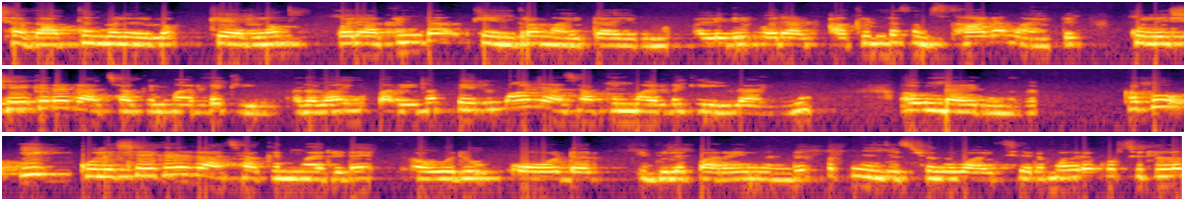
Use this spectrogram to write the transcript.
ശതാബ്ദങ്ങളിലും കേരളം ഒരഖണ്ഡ കേന്ദ്രമായിട്ടായിരുന്നു. അല്ലെങ്കിൽ ഒരു അഖണ്ഡ സംസ്ഥാനമായിട്ട് കുലശേഖര രാജാക്കന്മാരുടെ കീഴിൽ അഥവാ ഈ പറയുന്ന പെരുമാൾ രാജാക്കന്മാരുടെ കീഴിലായിരുന്നു ഉണ്ടായിരുന്നത്. അപ്പോൾ ഈ കുലശേഖര രാജാക്കന്മാരുടെ ഒരു ഓർഡർ ഇതിൽ പറയുന്നുണ്ട്. അത് ഞാൻ ജസ്റ്റ് ഒന്ന് വായിച്ചു തരാം. അവരെ കുറിച്ചിട്ടുള്ള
